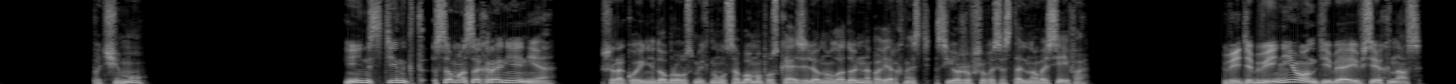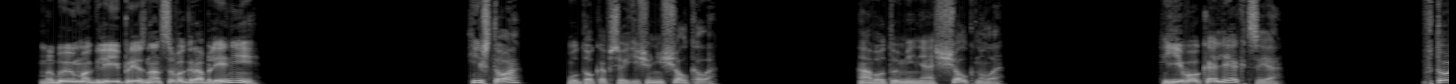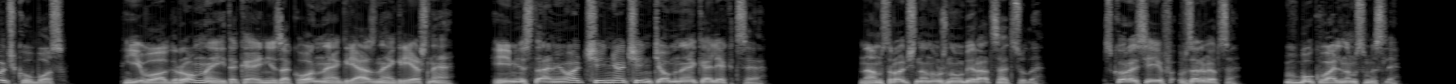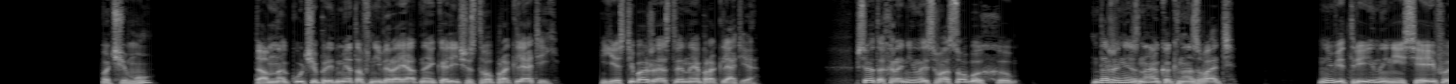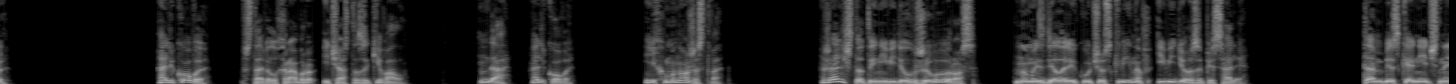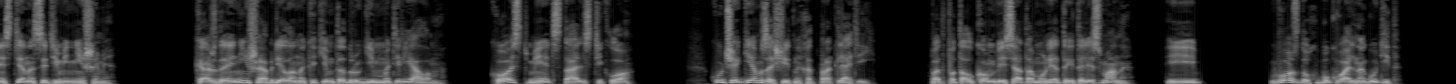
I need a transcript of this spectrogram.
Почему? Инстинкт самосохранения, широко и недобро усмехнулся Бом, опуская зеленую ладонь на поверхность съежившегося стального сейфа. Ведь обвини он тебя и всех нас. Мы бы могли и признаться в ограблении. И что? У Дока все еще не щелкало. А вот у меня щелкнуло. Его коллекция. В точку, босс. Его огромная и такая незаконная, грязная, грешная и местами очень-очень темная коллекция. Нам срочно нужно убираться отсюда. Скоро сейф взорвется. В буквальном смысле. Почему? Там на куче предметов невероятное количество проклятий. Есть и божественные проклятия. Все это хранилось в особых... Э, даже не знаю, как назвать. Ни витрины, ни сейфы. Альковы, вставил храбр и часто закивал. Да, альковы. Их множество. Жаль, что ты не видел вживую, Рос, но мы сделали кучу скринов и видео записали. Там бесконечные стены с этими нишами. Каждая ниша обделана каким-то другим материалом. Кость, медь, сталь, стекло. Куча гем защитных от проклятий. Под потолком висят амулеты и талисманы. И воздух буквально гудит.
